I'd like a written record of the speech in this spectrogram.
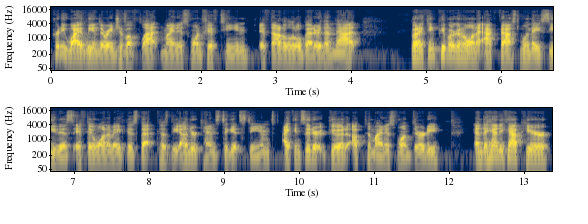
pretty widely in the range of a flat minus 115, if not a little better than that. But I think people are going to want to act fast when they see this if they want to make this bet because the under tends to get steamed. I consider it good up to minus 130. And the handicap here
